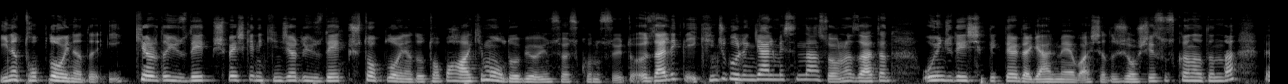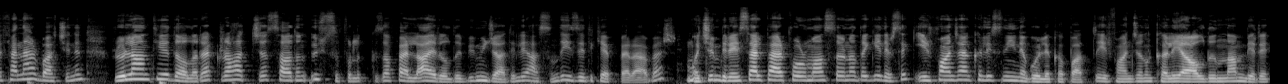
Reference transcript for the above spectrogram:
yine toplu oynadığı. İlk yarıda %75 iken ikinci yarıda %70 toplu oynadığı, topa hakim olduğu bir oyun söz konusuydu. Özellikle ikinci golün gelmesinden sonra zaten oyuncu değişiklikleri de gelmeye başladı Jorge Jesus kanadında ve Fenerbahçe'nin rölantiye de alarak rahatça sağdan 3-0'lık zaferle ayrıldığı bir mücadeleyi aslında izledik hep beraber. Maçın bireysel performanslarına da gelirsek İrfancan kalesini yine golle kapattı. İrfancan Can'ın kaleye aldığından beri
